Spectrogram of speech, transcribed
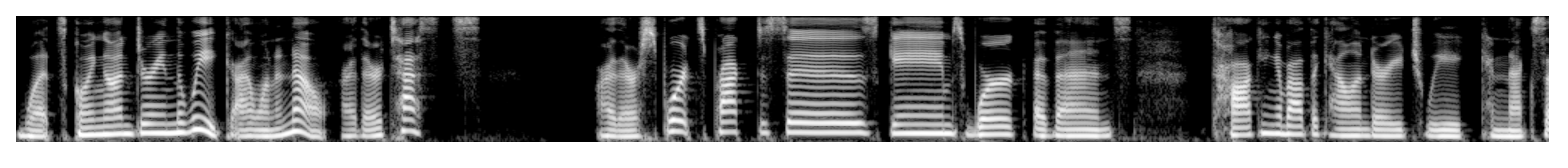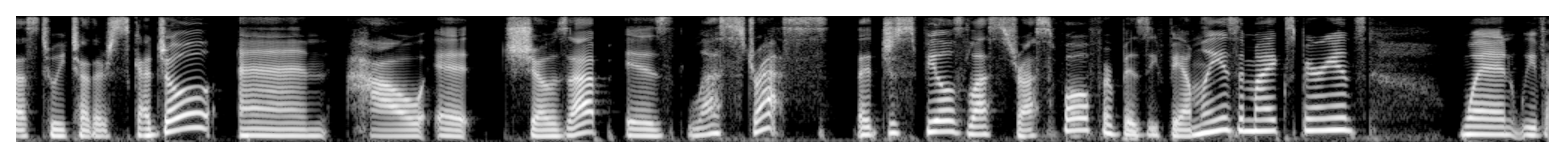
What's going on during the week? I want to know. Are there tests? Are there sports practices, games, work, events? Talking about the calendar each week connects us to each other's schedule and how it shows up is less stress. It just feels less stressful for busy families, in my experience, when we've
